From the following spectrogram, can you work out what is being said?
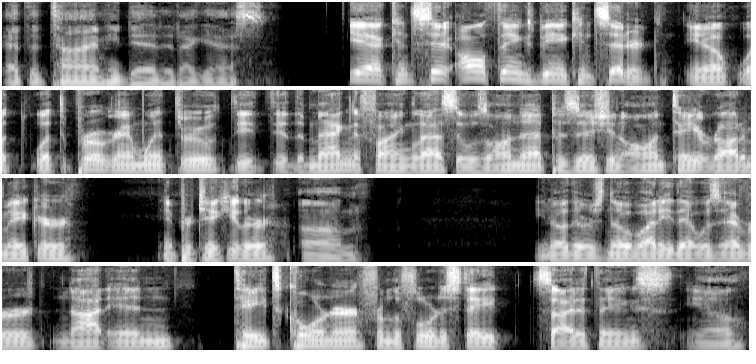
at the time he did it, I guess. Yeah, consider all things being considered. You know what what the program went through, the the, the magnifying glass that was on that position on Tate Rodemaker, in particular. Um, you know, there was nobody that was ever not in Tate's corner from the Florida State side of things. You know,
